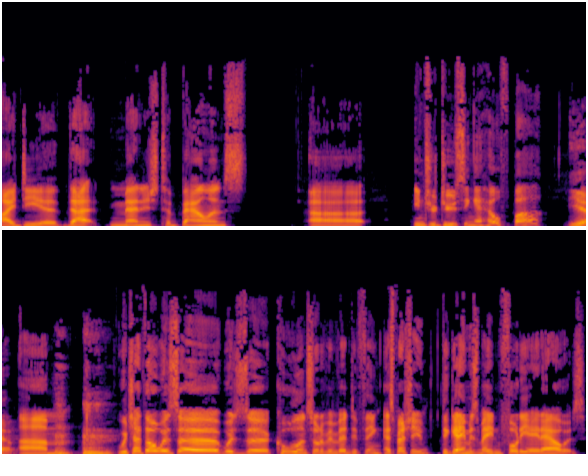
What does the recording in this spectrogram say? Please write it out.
idea, that managed to balance uh, introducing a health bar, Yeah. um, which I thought was a was a cool and sort of inventive thing. Especially the game is made in 48 hours,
